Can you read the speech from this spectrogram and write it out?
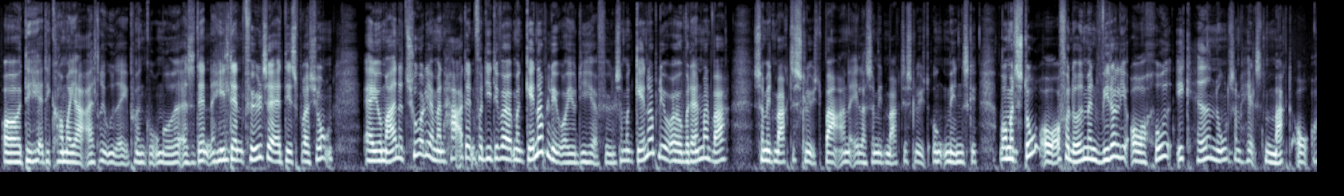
Og det her, det kommer jeg aldrig ud af på en god måde. Altså den, hele den følelse af desperation er jo meget naturlig, at man har den, fordi det var, man genoplever jo de her følelser. Man genoplever jo, hvordan man var som et magtesløst barn, eller som et magtesløst ung menneske, hvor man stod over for noget, man vidderligt overhovedet ikke havde nogen som helst magt over.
